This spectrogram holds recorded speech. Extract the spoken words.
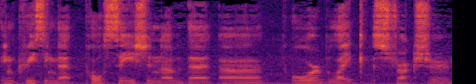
increasing that pulsation of that uh, orb-like structure.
